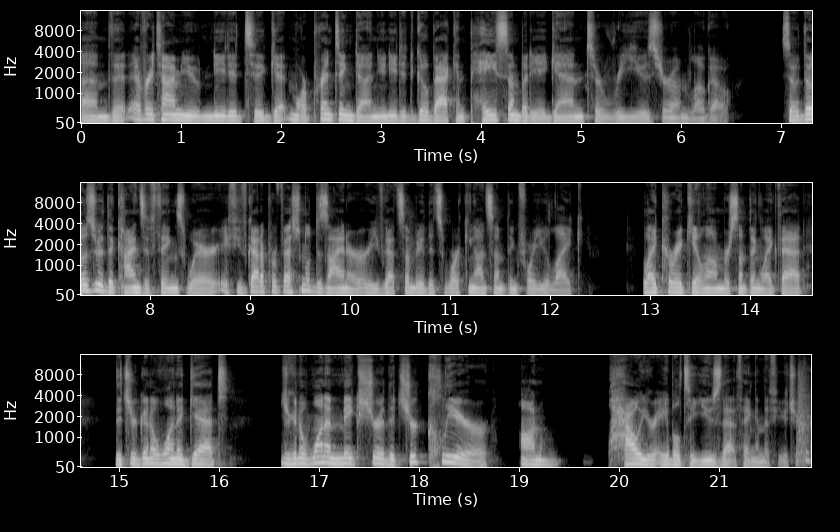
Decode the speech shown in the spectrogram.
um, that every time you needed to get more printing done, you needed to go back and pay somebody again to reuse your own logo. So those are the kinds of things where if you've got a professional designer or you've got somebody that's working on something for you like like curriculum or something like that that you're going to want to get you're going to want to make sure that you're clear on how you're able to use that thing in the future.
